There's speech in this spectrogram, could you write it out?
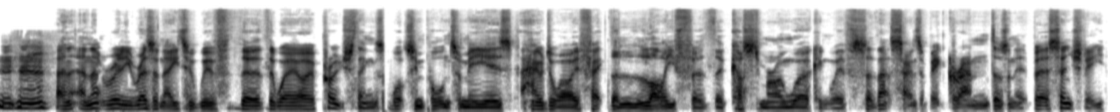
mm-hmm. and and that really resonated with the the way I approach things. What's important to me is how do I affect the life of the customer I'm working with. So that sounds sounds a bit grand, doesn't it? But essentially,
